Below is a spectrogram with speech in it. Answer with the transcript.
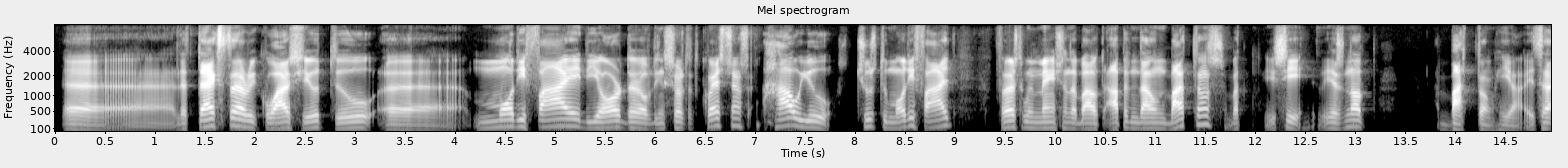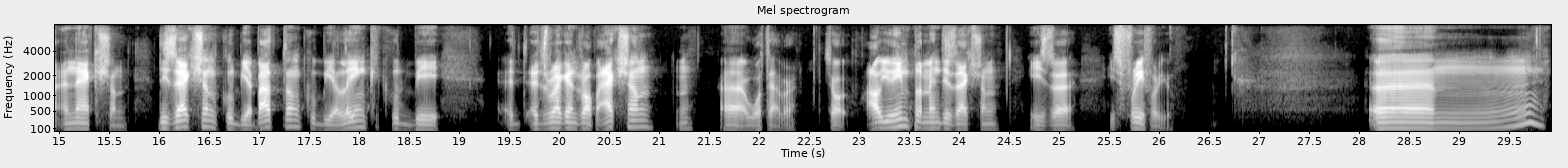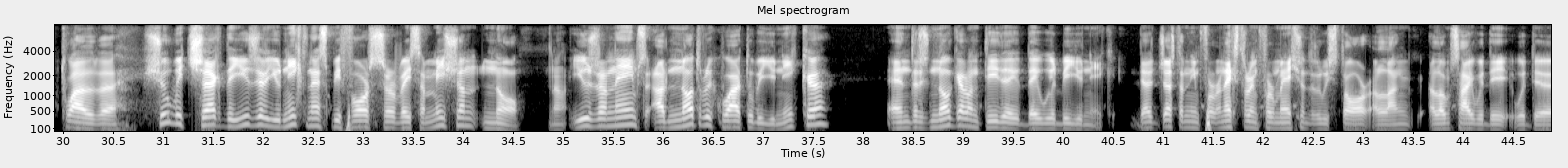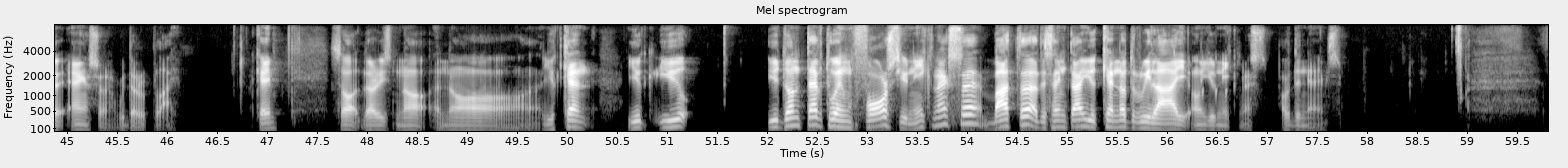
uh, the text requires you to uh, modify the order of the inserted questions. How you choose to modify it, first we mentioned about up and down buttons, but you see, there's not a button here, it's a, an action. This action could be a button, could be a link, could be a, a drag and drop action, hmm, uh, whatever. So how you implement this action is, uh, is free for you. Um, 12. Should we check the user uniqueness before survey submission? No. no. Usernames are not required to be unique, and there is no guarantee that they will be unique. They're just an, an extra information that we store along, alongside with the with the answer, with the reply. Okay, so there is no no you can you you you don't have to enforce uniqueness, but at the same time you cannot rely on uniqueness of the names.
